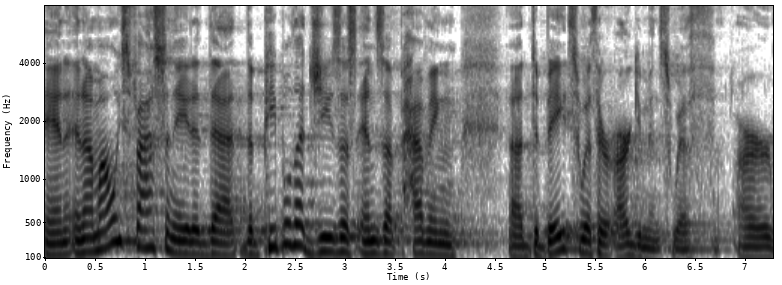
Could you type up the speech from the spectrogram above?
And, and I'm always fascinated that the people that Jesus ends up having uh, debates with or arguments with are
